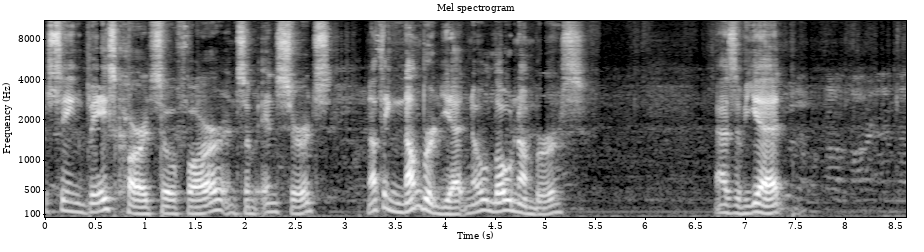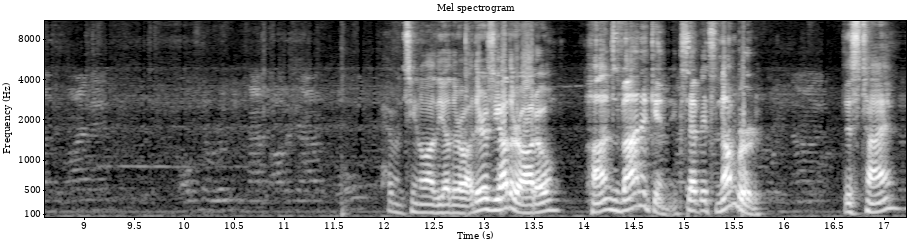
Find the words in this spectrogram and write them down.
Just seeing base cards so far and some inserts. Nothing numbered yet. No low numbers as of yet. Haven't seen a lot of the other. There's the other auto. Hans Vanaken, except it's numbered this time.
